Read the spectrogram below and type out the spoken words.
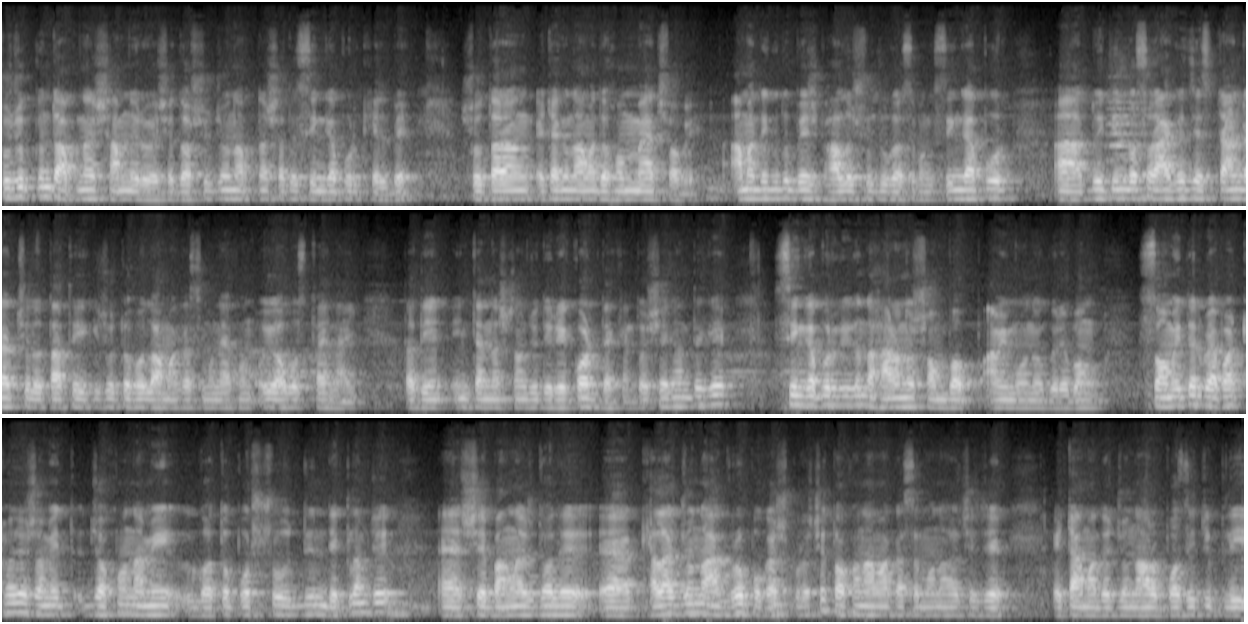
সুযোগ কিন্তু আপনার সামনে রয়েছে। ১০ জন আপনার সাথে সিঙ্গাপুর খেলবে। সুতরাং এটা কিন্তু আমাদের হোম ম্যাচ হবে। আমাদের কিন্তু বেশ ভালো সুযোগ আছে এবং সিঙ্গাপুর দুই ২-৩ বছর আগে যে স্ট্যান্ডার্ড ছিল, তা থেকে কিছুটা হলেও আমার কাছে মনে এখন ওই অবস্থায় নাই। তাদের ইন্টারন্যাশনাল যদি রেকর্ড দেখেন, তো সেখান থেকে সিঙ্গাপুরকে কিন্তু হারানো সম্ভব আমি মনে করি এবং সমিতের ব্যাপারটা হচ্ছে, সমিত যখন আমি গত পরশু দিন দেখলাম যে সে বাংলাদেশ দলে খেলার জন্য আগ্রহ প্রকাশ করেছে, তখন আমার কাছে মনে হয়েছে যে, এটা আমাদের জন্য আরও পজিটিভলি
